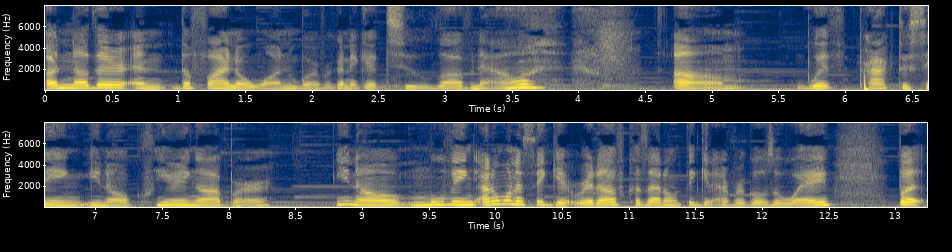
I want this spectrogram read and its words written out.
another and the final one where we're going to get to love now, um, with practicing, you know, clearing up or, you know, moving. I don't want to say get rid of because I don't think it ever goes away, but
